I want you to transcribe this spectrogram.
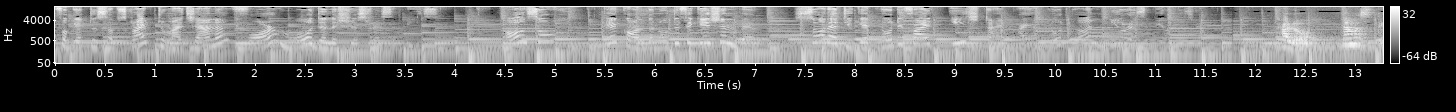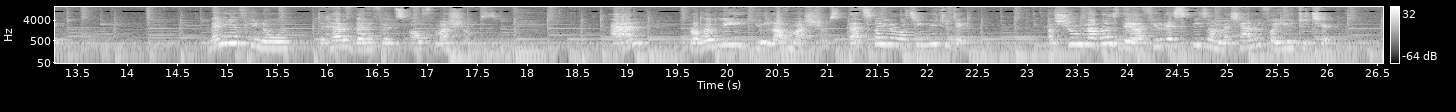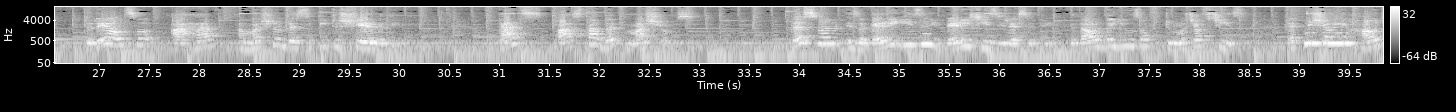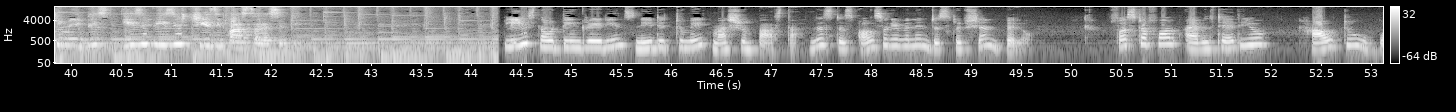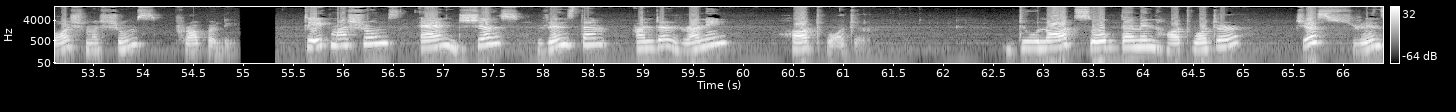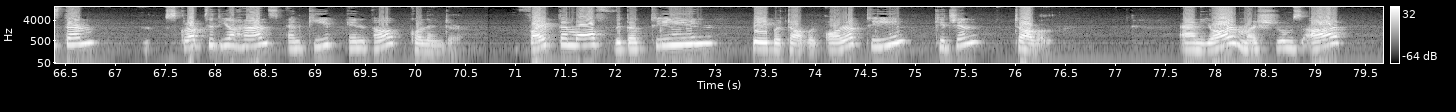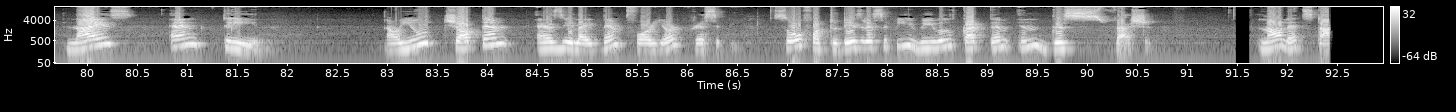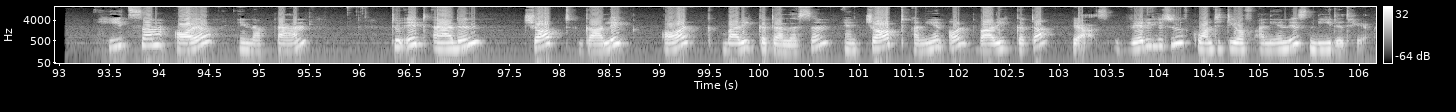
don't forget to subscribe to my channel for more delicious recipes. Also, click on the notification bell so that you get notified each time I upload a new recipe on the channel. Hello, Namaste. Many of you know the health benefits of mushrooms. And probably you love mushrooms. That's why you're watching me today. Mushroom lovers, there are a few recipes on my channel for you to check. Today also I have a mushroom recipe to share with you. That's pasta with mushrooms. This one is a very easy, very cheesy recipe without the use of too much of cheese. Let me show you how to make this easy peasy cheesy pasta recipe. Please note the ingredients needed to make mushroom pasta. List is also given in description below. First of all, I will tell you how to wash mushrooms properly. Take mushrooms and just rinse them under running hot water. Do not soak them in hot water. Just rinse them, scrub with your hands and keep in a colander. Wipe them off with a clean paper towel or a clean kitchen towel and your mushrooms are nice and clean now you chop them as you like them for your recipe so for today's recipe we will cut them in this fashion now let's start heat some oil in a pan to it add in chopped garlic or barik kata lasan and chopped onion or barik kata pyaz. Very little quantity of onion is needed here.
